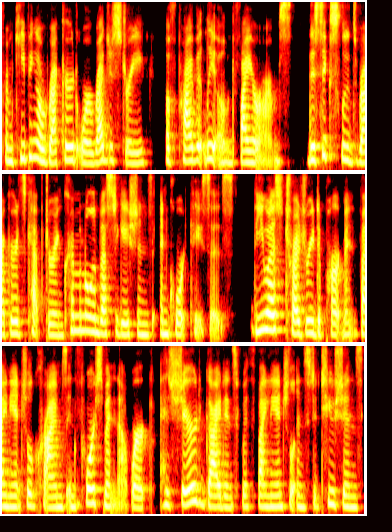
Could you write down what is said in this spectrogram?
from keeping a record or registry of privately owned firearms. This excludes records kept during criminal investigations and court cases. The U.S. Treasury Department Financial Crimes Enforcement Network has shared guidance with financial institutions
